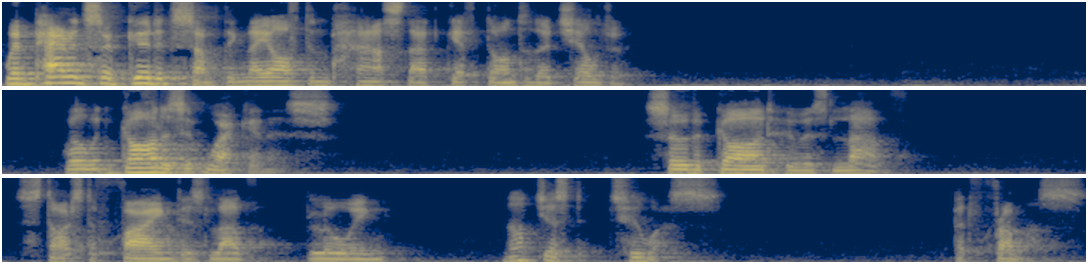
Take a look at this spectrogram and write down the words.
When parents are good at something, they often pass that gift on to their children. Well, when God is at work in us, so the God who is love starts to find his love flowing not just to us, but from us.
